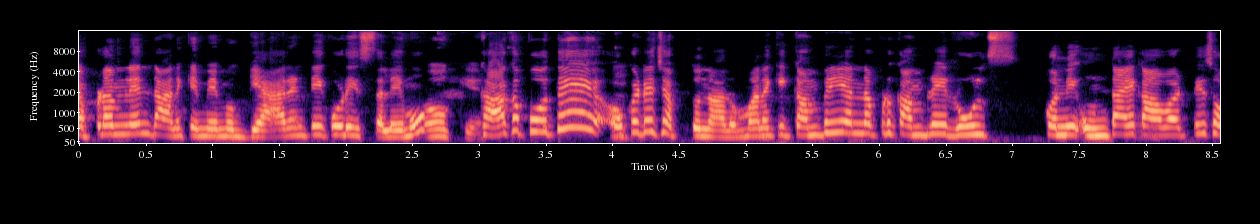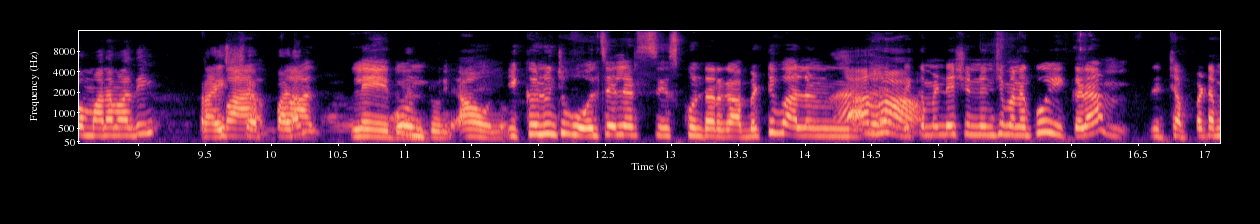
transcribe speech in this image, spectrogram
చెప్పడం లేని దానికి మేము గ్యారంటీ కూడా ఇస్తలేము. కాకపోతే ఒకటే చెప్తున్నాను. మనకి కంపెనీ అన్నప్పుడు కంపెనీ రూల్స్ కొన్ని ఉంటాయి కాబట్టి సో మనం అది ప్రైస్ చెప్పడం లేదు ఉంటుంది అవును. ఇక్కడ నుంచి హోల్సేలర్స్ తీసుకుంటారు కాబట్టి వాళ్ళ. రికమెండేషన్ నుంచి మనకు ఇక్కడ చెప్పటం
